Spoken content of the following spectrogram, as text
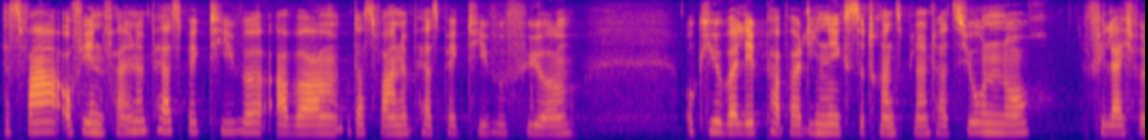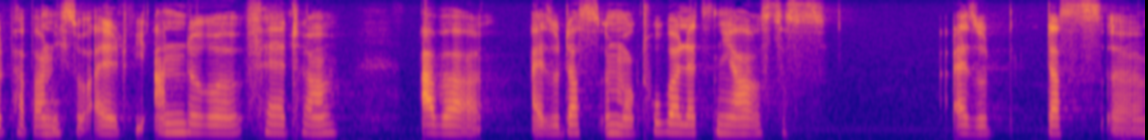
Das war auf jeden Fall eine Perspektive, aber das war eine Perspektive für, okay, überlebt Papa die nächste Transplantation noch? Vielleicht wird Papa nicht so alt wie andere Väter. Aber also das im Oktober letzten Jahres, das, also das, äh,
